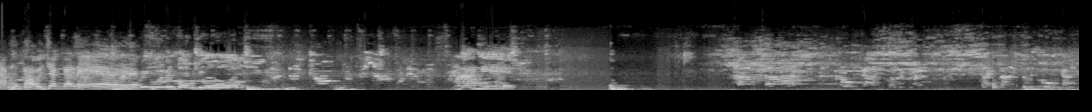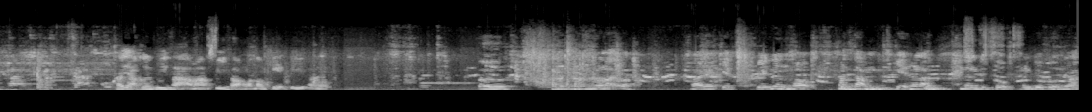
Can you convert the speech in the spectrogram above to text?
ดังเขาจักรแล้อะไรมันมีเงี้ยวิธีไม่ตกอยู่มานั่งนี่ถ้าอยากขึ้นปีสามอะปีสองก็ต้องเกรดดีเท่านั้นเออ มันมันเท่าไหร่วะใช้เกรดปีหนึ่งเขาขั้นต่ำเกรดเท่าไหร่หนึ่งจุดศูนย์หนึ่งจุดศูนย์ใช่ไหม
